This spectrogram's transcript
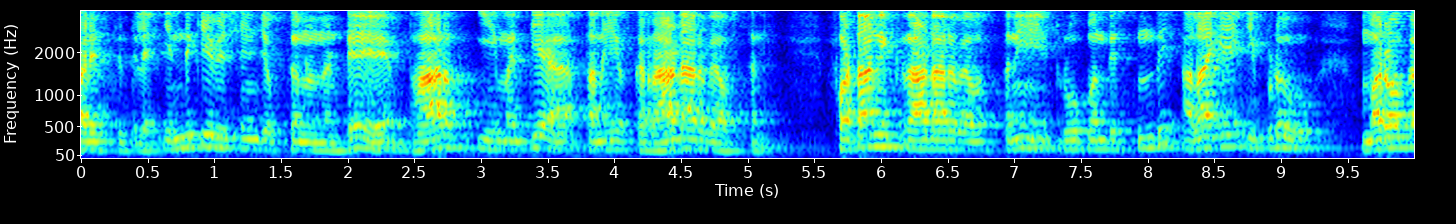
పరిస్థితులే. ఎందుకు ఈ విషయం చెప్తున్నానంటే భారత్ ఈ మధ్య తన యొక్క రాడార్ వ్యవస్థని ఫొటానిక్ రాడార్ వ్యవస్థని రూపొందిస్తుంది. అలాగే ఇప్పుడు మరొక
